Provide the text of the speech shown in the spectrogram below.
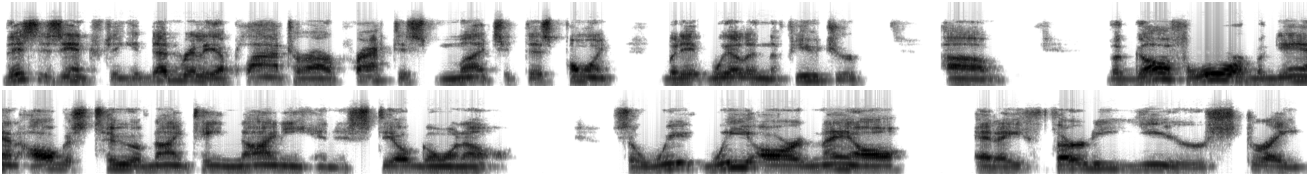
this is interesting. It doesn't really apply to our practice much at this point, but it will in the future. Um, the Gulf War began August 2 of 1990 and is still going on. So we we are now at a 30 year straight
